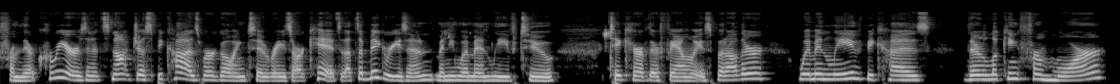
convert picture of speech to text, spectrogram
from their careers. And it's not just because we're going to raise our kids. That's a big reason. Many women leave to take care of their families, but other women leave because they're looking for more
